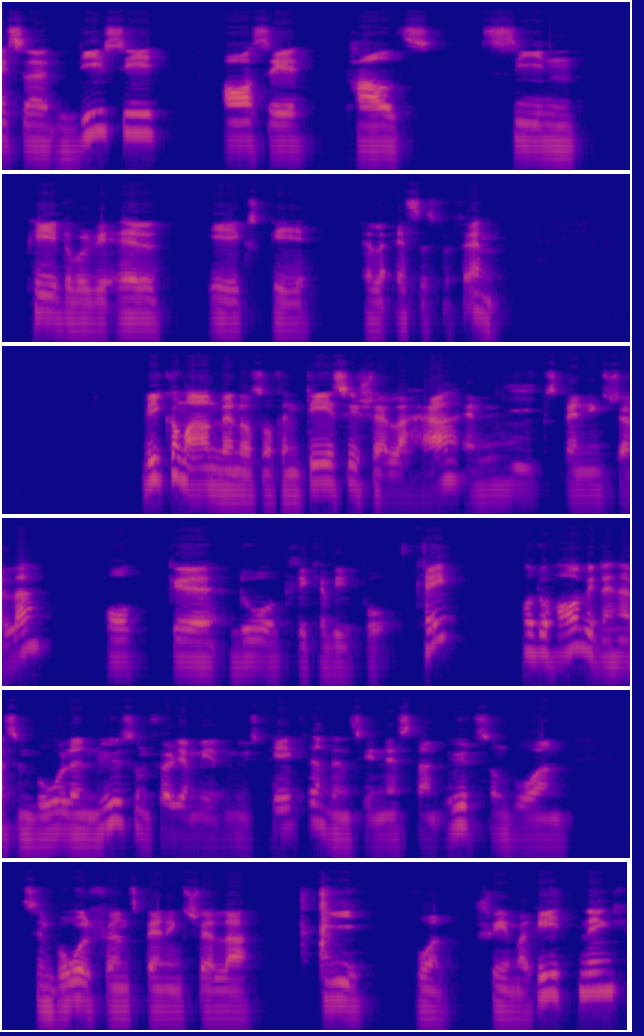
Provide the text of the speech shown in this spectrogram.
ISA DC, AC, Pulse, SIN, PWL, EXP eller SSFN. Vi kommer använda oss av en DC-källa här, en likspänningskälla. Och eh, då klickar vi på OK. Och då har vi den här symbolen nu som följer med muspekaren. Den ser nästan ut som vår symbol för en spänningskälla i vår schemaritning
